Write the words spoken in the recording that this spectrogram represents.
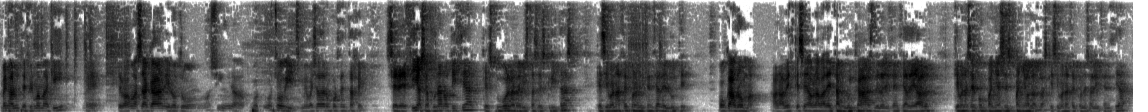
Venga, Lute, fírmame aquí, ¿eh? te vamos a sacar y el otro, "Ah, sí, mira, 8 bits, me vais a dar un porcentaje. Se decía, o sea, fue una noticia que estuvo en las revistas escritas que se iban a hacer con la licencia del Lute. Poca broma. A la vez que se hablaba de Cash, de la licencia de Alf, que iban a ser compañías españolas las que se iban a hacer con esa licencia,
